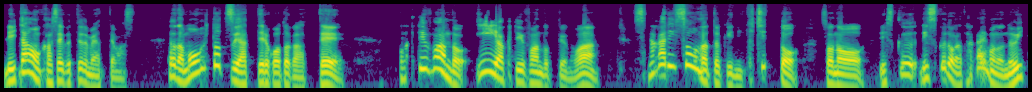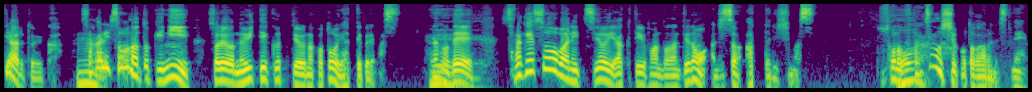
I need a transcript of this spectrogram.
リターンを稼ぐっていうのもやってます。ただもう一つやってることがあって、アクティブファンド、いいアクティブファンドっていうのは、下がりそうな時にきちっと、その、リスク、リスク度が高いものを抜いてあるというか、うん下がりそうな時にそれを抜いていくっていうようなことをやってくれます。なので、下げ相場に強いアクティブファンドなんていうのも実はあったりします。この二つの仕事があるんですね。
